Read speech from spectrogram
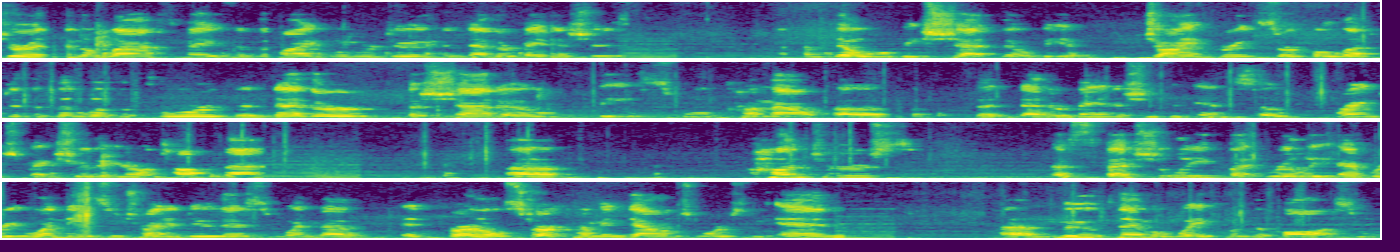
during the last phase of the fight when we're doing the nether banishes, um, there will be shut. There will be a giant green circle left in the middle of the floor. The nether, the shadow beast will come out of the nether banishes again. So range, make sure that you're on top of that. Um, hunters, especially, but really everyone needs to try to do this when the infernals start coming down towards the end. Uh, move them away from the boss. We'll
